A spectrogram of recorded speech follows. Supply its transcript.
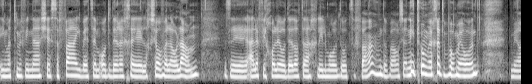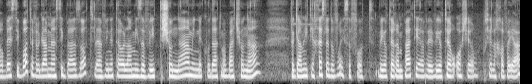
אם את מבינה ששפה היא בעצם עוד דרך אה, לחשוב על העולם. זה א', יכול לעודד אותך ללמוד עוד שפה, דבר שאני תומכת בו מאוד, מהרבה סיבות, אבל גם מהסיבה הזאת, להבין את העולם מזווית שונה, מנקודת מבט שונה. וגם להתייחס לדוברי שפות ביותר אמפתיה ויותר עושר של החוויה.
